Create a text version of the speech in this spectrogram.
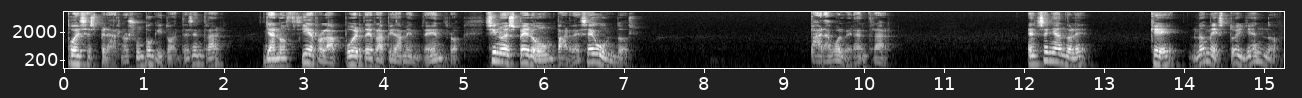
Pues esperarnos un poquito antes de entrar. Ya no cierro la puerta y rápidamente entro, sino espero un par de segundos para volver a entrar. Enseñándole que no me estoy yendo.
